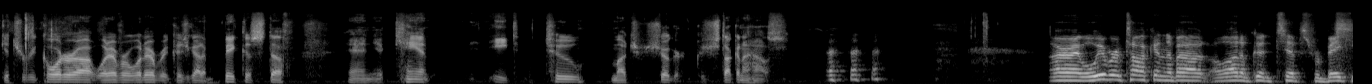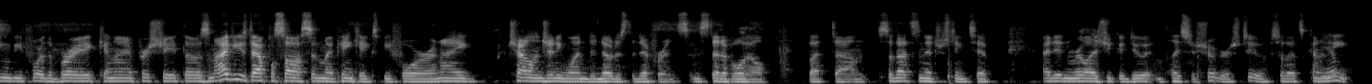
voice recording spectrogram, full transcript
get your recorder out, whatever, whatever, because you got to bake this stuff and you can't eat too much sugar because you're stuck in a house. All right. Well, we were talking about a lot of good tips for baking before the break, and I appreciate those. And I've used applesauce in my pancakes before, and I challenge anyone to notice the difference instead of oil. But um, so that's an interesting tip. I didn't realize you could do it in place of sugars too. So that's kind of yep. neat.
